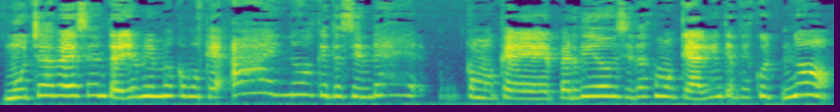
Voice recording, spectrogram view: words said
muchas veces entre ellos mismos como que, ay, no, que te sientes como que perdido, necesitas como que alguien que te escuche. No,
